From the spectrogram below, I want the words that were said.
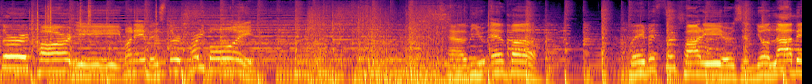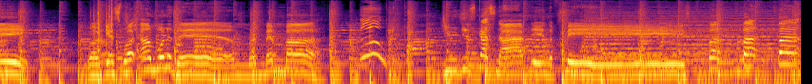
Third party! My name is Third Party Boy! Have you ever played with third partiers in your lobby? Well, guess what? I'm one of them. Remember? Just got sniped in the face. But, but, but.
